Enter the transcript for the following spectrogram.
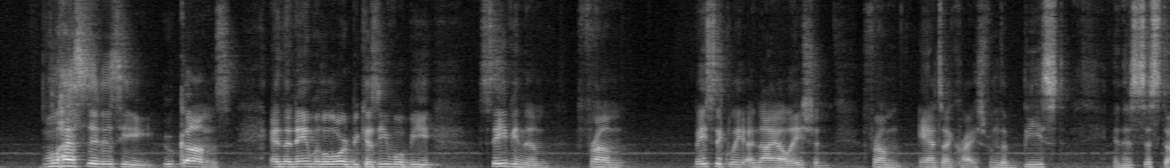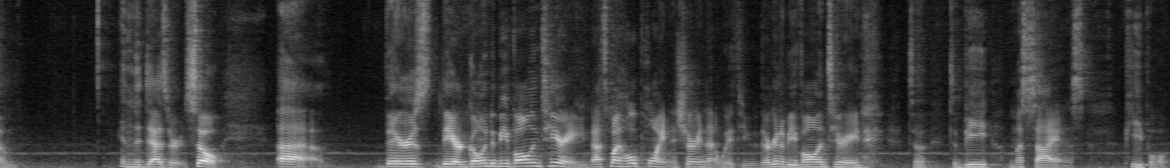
Blessed is he who comes in the name of the Lord, because he will be saving them from basically annihilation, from Antichrist, from the beast and his system in the desert. So, uh, there's they are going to be volunteering. That's my whole point in sharing that with you. They're going to be volunteering to, to be Messiah's people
